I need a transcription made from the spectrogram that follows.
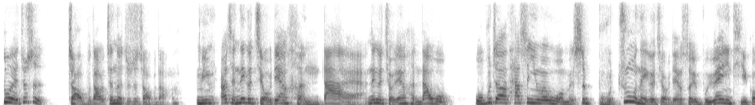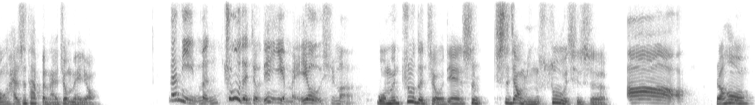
对，就是找不到，真的就是找不到。明，而且那个酒店很大哎，那个酒店很大，我我不知道他是因为我们是不住那个酒店，所以不愿意提供，还是他本来就没有。那你们住的酒店也没有是吗？我们住的酒店是是叫民宿，其实哦，然后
